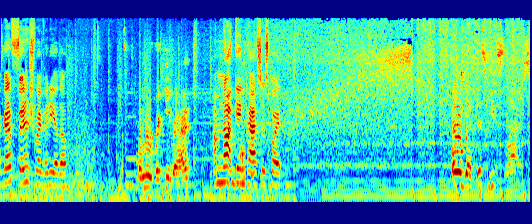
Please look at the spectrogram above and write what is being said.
I gotta finish my video though. Remember Ricky Rat? I'm not getting past this part. Oh yeah, this beat slaps.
